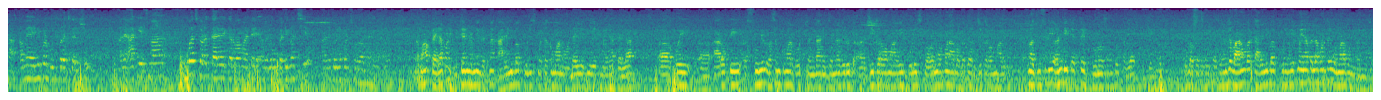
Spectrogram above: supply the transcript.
હા અમે એની પણ પૂછપરછ કરીશું. અને આ કેસમાં ખૂબ જ કડક કાર્યવાહી કરવા માટે અમે લોકો કટિબદ્ધ છીએ અને કોઈને પણ છોડવા નહીં આ પહેલાં પણ હિટ એન્ડ રનની ઘટના કારેલીબાગ પોલીસ મથકમાં નોંધાઈ હતી. એક મહિના પહેલાં કોઈ આરોપી સુનિલ વસંતકુમાર ભોટ ચંદાની જેમના વિરુદ્ધ અરજી કરવામાં આવી. પોલીસ ભવનમાં પણ આ બાબતે અરજી કરવામાં આવી. પણ હજુ સુધી અનડિટેક્ટેડ ગુનો છે કોઈ ફરિયાદ. એ બાબતે કંઈ કહે છે કેમ કે વારંવાર કારેલીબાગ પોલીસ એક મહિના પહેલાં પણ થયું, હમણાં પણ બન્યું છે.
